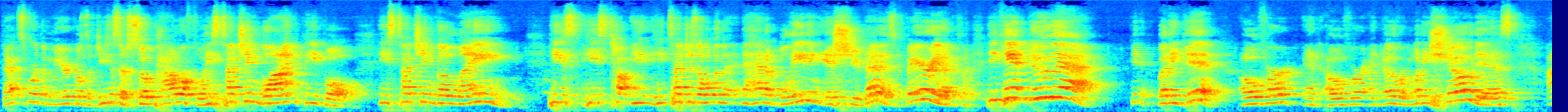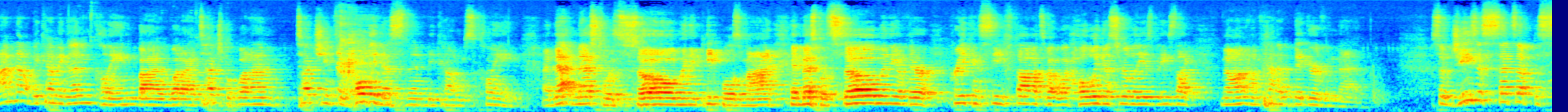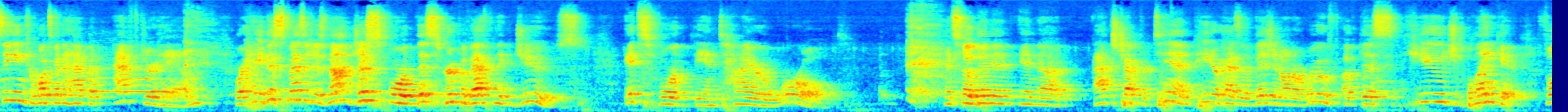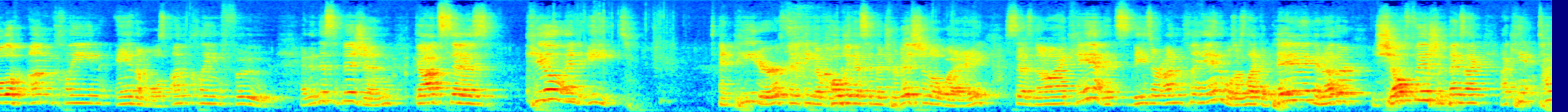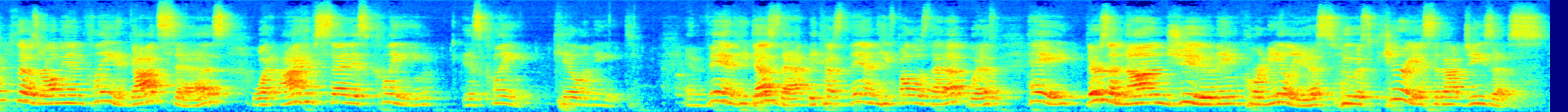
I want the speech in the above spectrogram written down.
That's where the miracles of Jesus are so powerful. He's touching blind people, He's touching the lame, he's, he's ta- he, he touches a woman that had a bleeding issue. That is very unclean. He can't do that. He, but he did over and over and over. And what he showed is I'm not becoming unclean by what I touch, but what I'm touching through holiness then becomes clean. And that messed with so many people's mind. It messed with so many of their preconceived thoughts about what holiness really is. But he's like, no, I'm, I'm kind of bigger than that. So Jesus sets up the scene for what's going to happen after him, where, hey, this message is not just for this group of ethnic Jews, it's for the entire world. And so then in, in uh, Acts chapter 10, Peter has a vision on a roof of this huge blanket full of unclean animals, unclean food. And in this vision, God says, kill and eat. And Peter, thinking of holiness in the traditional way, says, No, I can't. It's, these are unclean animals. There's like a pig and other shellfish and things like I can't touch those or I'll be unclean. And God says, What I have said is clean is clean. Kill and eat. And then he does that because then he follows that up with, Hey, there's a non Jew named Cornelius who is curious about Jesus.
